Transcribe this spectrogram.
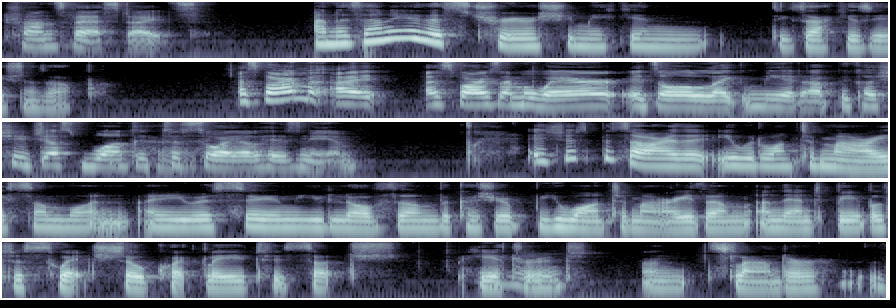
transvestites. And is any of this true? Is she making these accusations up? As far as I, as far as I'm aware, it's all like made up because she just wanted to soil his name. It's just bizarre that you would want to marry someone and you assume you love them because you you want to marry them, and then to be able to switch so quickly to such hatred and slander is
